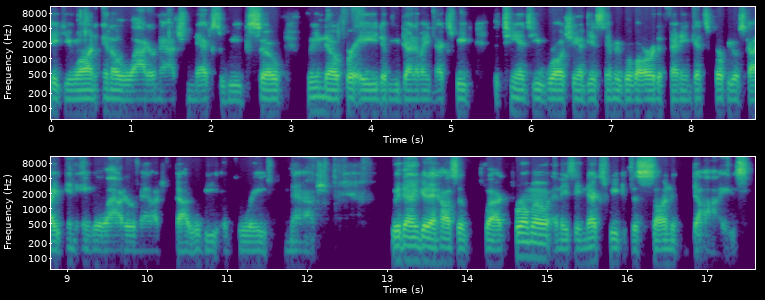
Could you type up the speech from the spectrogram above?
take you on in a ladder match next week. So we know for AEW Dynamite next week, the TNT World Champion Sammy Guevara defending against Scorpio Sky in a ladder match. That will be a great match. We then get a House of Black promo, and they say next week the sun dies.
